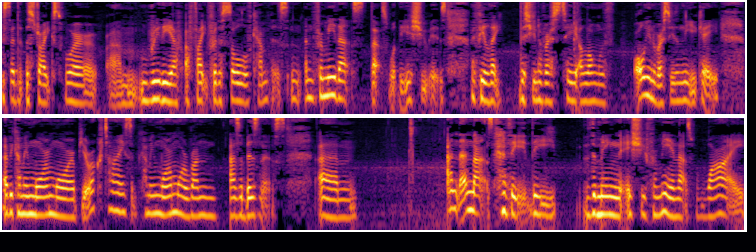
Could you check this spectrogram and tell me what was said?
said that the strikes were um, really a, a, fight for the soul of campus, and, and for me, that's that's what the issue is. I feel like this university, along with all universities in the UK, are becoming more and more bureaucratized, are becoming more and more run as a business, um, and and that's kind of the the the main issue for me, and that's why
